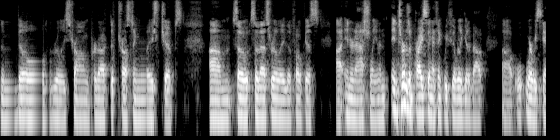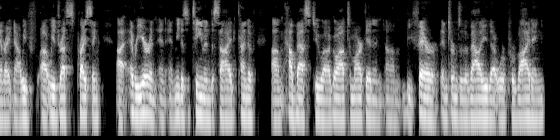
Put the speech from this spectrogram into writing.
and build really strong, productive, trusting relationships. Um, so so that's really the focus uh, internationally. And in terms of pricing, I think we feel really good about uh, where we stand right now. Uh, we address pricing every year and and meet as a team and decide kind of um, how best to go out to market and um, be fair in terms of the value that we're providing.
